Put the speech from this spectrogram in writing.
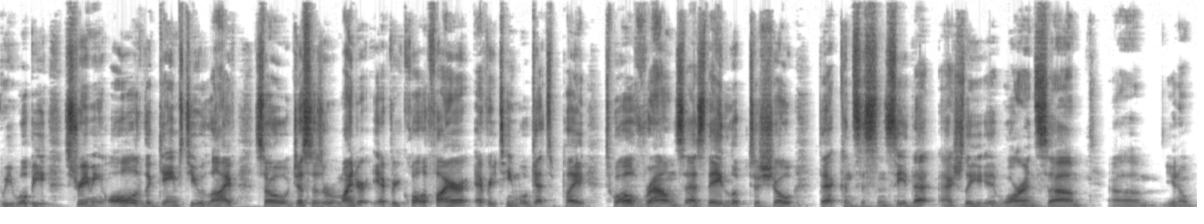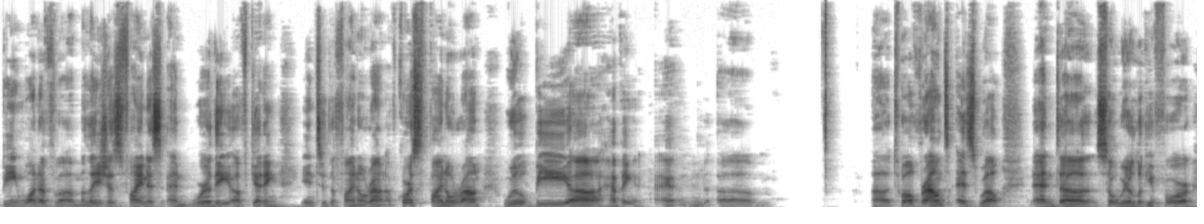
we will be streaming all of the games you live. So just as a reminder, every qualifier, every team will get to play 12 rounds as they look to show that consistency that actually it warrants, um, um, you know, being one of uh, Malaysia's finest and worthy of getting into the final round. Of course, final round will be uh, having um, uh, 12 rounds as well. And uh, so we're looking for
